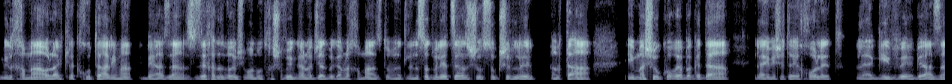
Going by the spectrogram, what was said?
למלחמה או להתלקחות האלימה בעזה. זה אחד הדברים שמאוד מאוד חשובים גם לג'יהאד וגם לחמאס, זאת אומרת, לנסות ולייצר איזשהו סוג של הרתעה. אם משהו קורה בגדה, להם יש את היכולת להגיב אה, בעזה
